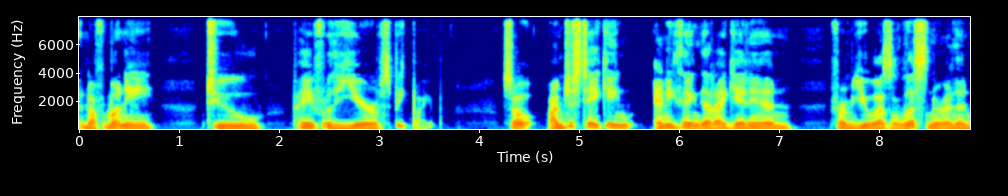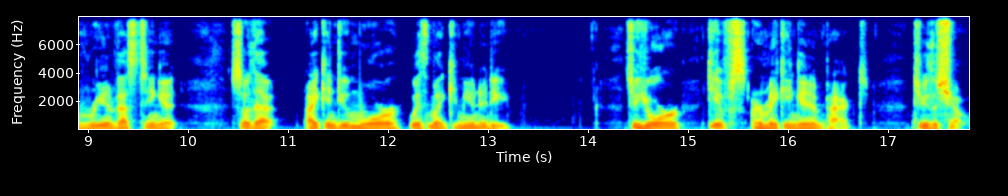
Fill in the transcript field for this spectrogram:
enough money to pay for the year of SpeakPipe. So I'm just taking anything that I get in from you as a listener and then reinvesting it so that I can do more with my community. So your gifts are making an impact to the show.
